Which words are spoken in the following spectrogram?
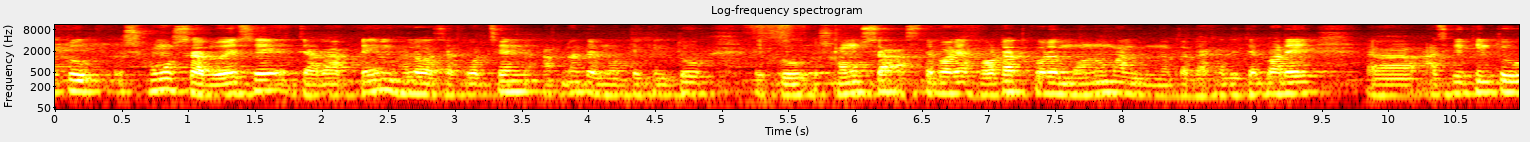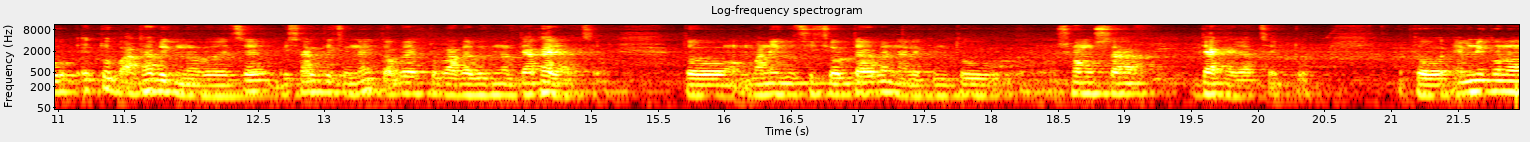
একটু সমস্যা রয়েছে। যারা প্রেম ভালোবাসা করছেন, আপনাদের মধ্যে কিন্তু একটু সমস্যা আসতে পারে। হঠাৎ করে মনোমালিন্যতা দেখা দিতে পারে। আজকে কিন্তু একটু বাধাবিঘ্ন রয়েছে। বিশাল কিছু নেই, তবে একটু বাধাবিঘ্ন দেখা যাচ্ছে। তো মানে গুছি চলতে হবে, নাহলে কিন্তু সমস্যা দেখা যাচ্ছে একটু। তো এমনি কোনো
